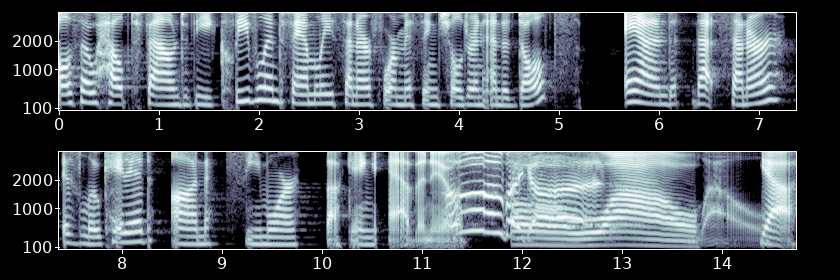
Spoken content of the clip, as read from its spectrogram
also helped found the Cleveland Family Center for Missing Children and Adults. And that center is located on Seymour fucking Avenue. Oh my Oh, wow. Wow. Yeah.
